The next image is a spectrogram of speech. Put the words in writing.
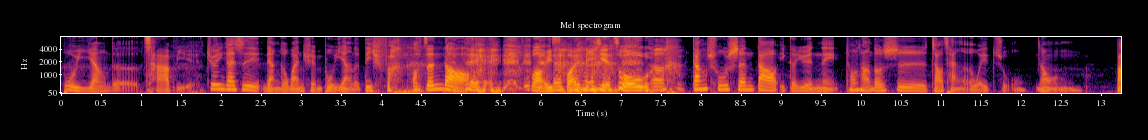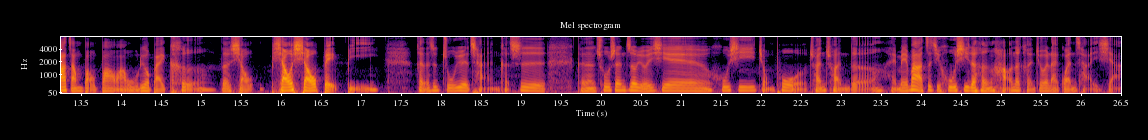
不一样的差别？就应该是两个完全不一样的地方哦，真的、哦。对，不好意思，不好意思，理解错误。刚、呃、出生到一个月内，通常都是早产儿为主，那种。巴掌宝宝啊，五六百克的小小小 baby，可能是足月产，可是可能出生之后有一些呼吸窘迫、喘喘的，还没办法自己呼吸的很好，那可能就会来观察一下。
